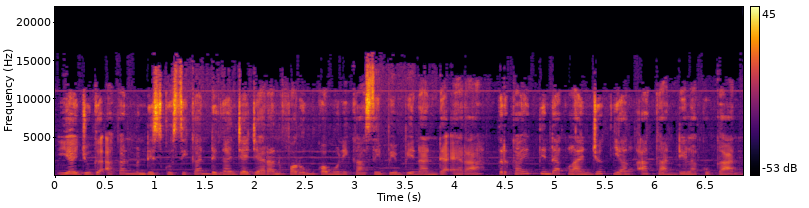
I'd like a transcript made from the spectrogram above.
Ia juga akan mendiskusikan dengan jajaran Forum Komunikasi Pimpinan Daerah terkait tindak lanjut yang akan dilakukan.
